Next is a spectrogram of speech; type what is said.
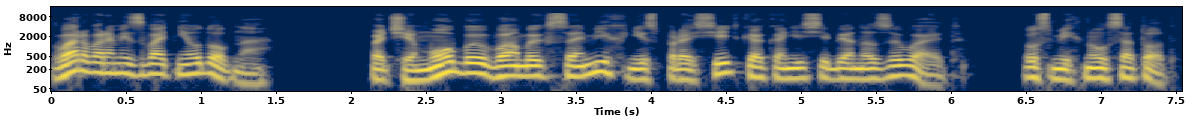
Варварами звать неудобно. Почему бы вам их самих не спросить, как они себя называют? Усмехнулся тот.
